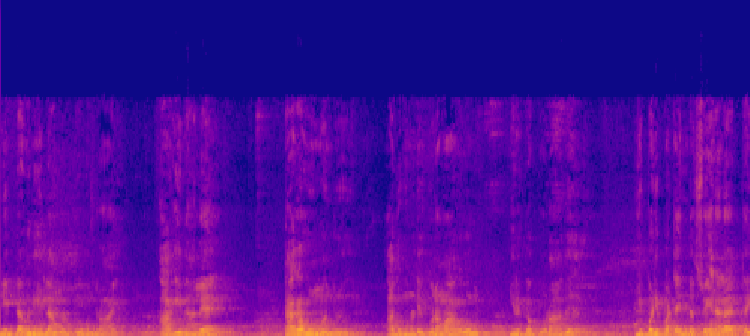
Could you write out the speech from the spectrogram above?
நீ தகுதி இல்லாமல் போகின்றாய். ஆகையினாலே தகவும் அன்று அது உன்னுடைய குணமாகவும் இருக்கக்கூடாது. இப்படிப்பட்ட இந்த சுயநலத்தை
